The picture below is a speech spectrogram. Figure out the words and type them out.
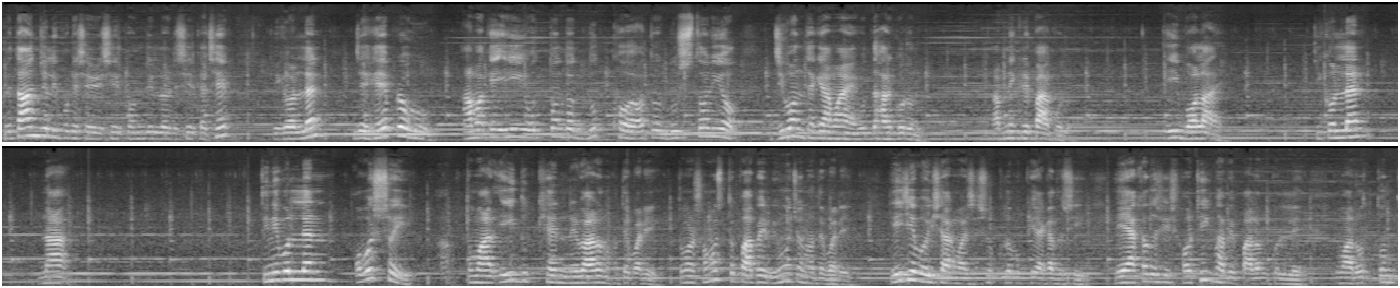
কৃতাঞ্জলি ফুটে সেই ঋষির কন্ডিল্য ঋষির কাছে কি করলেন? যে, হে প্রভু, আমাকে এই অত্যন্ত দুঃখ, অত দুস্তরীয় জীবন থেকে আমায় উদ্ধার করুন। আপনি কৃপা করুন। এই বলায় কি করলেন? না, তিনি বললেন, অবশ্যই তোমার এই দুঃখের নিবারণ হতে পারে, তোমার সমস্ত পাপের বিমোচন হতে পারে। এই যে বৈশাখ মাসে শুক্লপক্ষী একাদশী, এই একাদশী সঠিকভাবে পালন করলে তোমার অত্যন্ত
